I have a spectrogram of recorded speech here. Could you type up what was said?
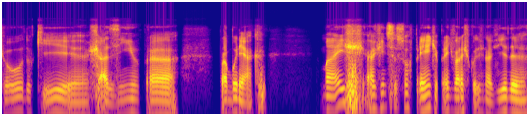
Joe do que chazinho para para boneca. Mas a gente se surpreende, aprende várias coisas na vida.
